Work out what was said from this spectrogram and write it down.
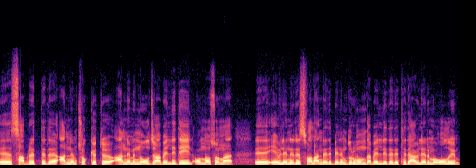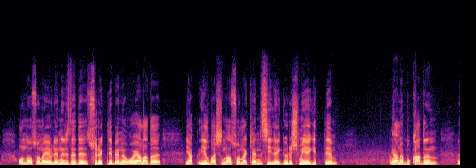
Ee, sabret dedi. Annem çok kötü. Annemin ne olacağı belli değil. Ondan sonra e, evleniriz falan dedi. Benim durumum da belli dedi. Tedavilerime olayım. Ondan sonra evleniriz dedi. Sürekli beni oyaladı. Yılbaşından sonra kendisiyle görüşmeye gittim. Yani bu kadın e,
